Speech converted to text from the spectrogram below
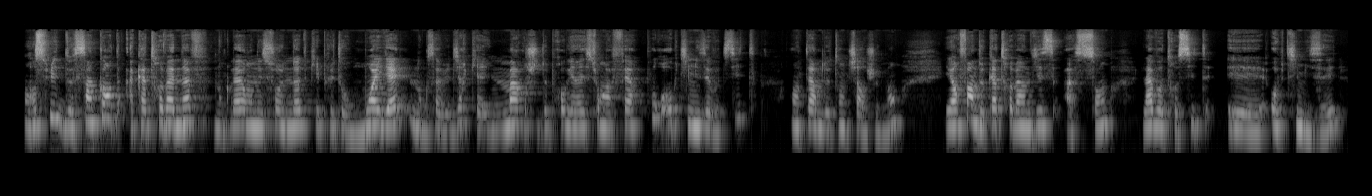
Ensuite, de 50 à 89, donc là, on est sur une note qui est plutôt moyenne. Donc ça veut dire qu'il y a une marge de progression à faire pour optimiser votre site en termes de temps de chargement. Et enfin, de 90 à 100, là, votre site est optimisé.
